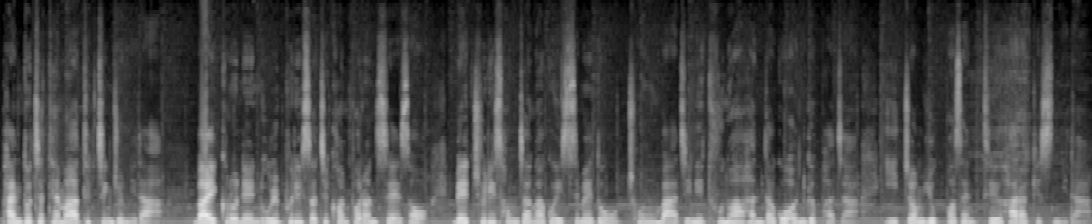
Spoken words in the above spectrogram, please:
반도체 테마 특징주입니다. 마이크론은 울프 리서치 컨퍼런스에서 매출이 성장하고 있음에도 총 마진이 둔화한다고 언급하자 2.6% 하락했습니다.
